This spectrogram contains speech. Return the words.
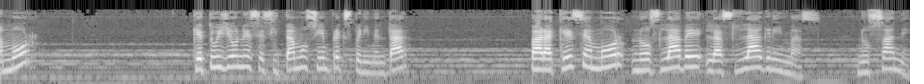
amor que tú y yo necesitamos siempre experimentar para que ese amor nos lave las lágrimas, nos sane.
